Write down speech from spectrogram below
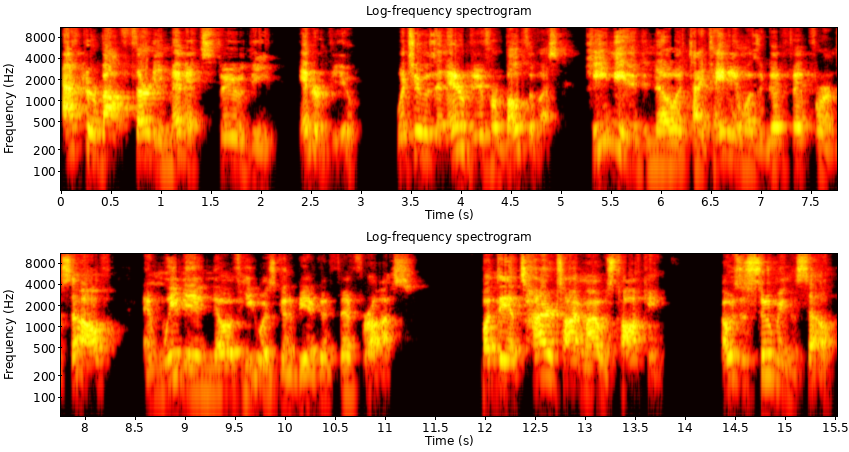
After about 30 minutes through the interview, which it was an interview for both of us. He needed to know if titanium was a good fit for himself, and we to know if he was going to be a good fit for us. But the entire time I was talking, I was assuming the sell.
